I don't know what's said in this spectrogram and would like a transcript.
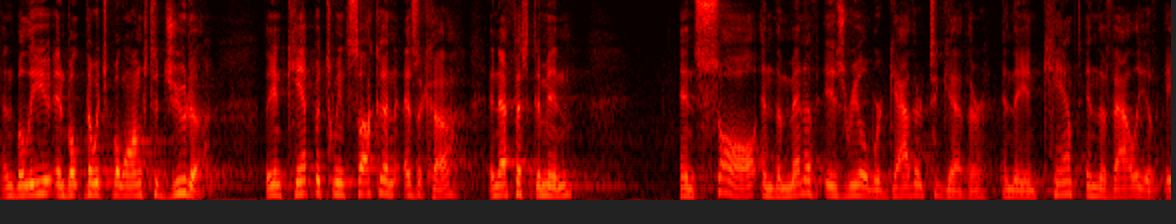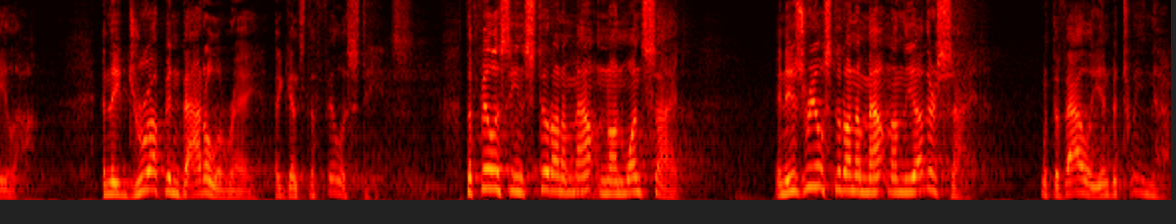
and believe, in, which belongs to Judah. They encamped between Succah and Azekah in Ephes Dammim. And Saul and the men of Israel were gathered together, and they encamped in the valley of Elah. And they drew up in battle array against the Philistines. The Philistines stood on a mountain on one side, and Israel stood on a mountain on the other side, with the valley in between them.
